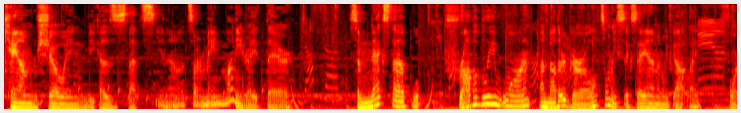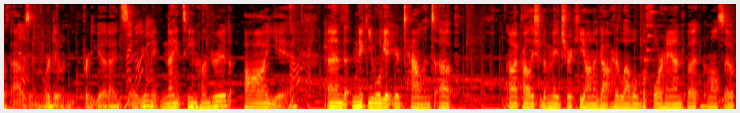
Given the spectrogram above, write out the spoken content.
cam showing because that's, you know, that's our main money right there. So next up, we'll probably want another girl. It's only 6 a.m. and we've got like 4,000. We're doing pretty good, I'd say. You make 1,900? Aw, yeah. And Nikki will get your talent up. Oh, I probably should have made sure Kyanna got her level beforehand, but I'm also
